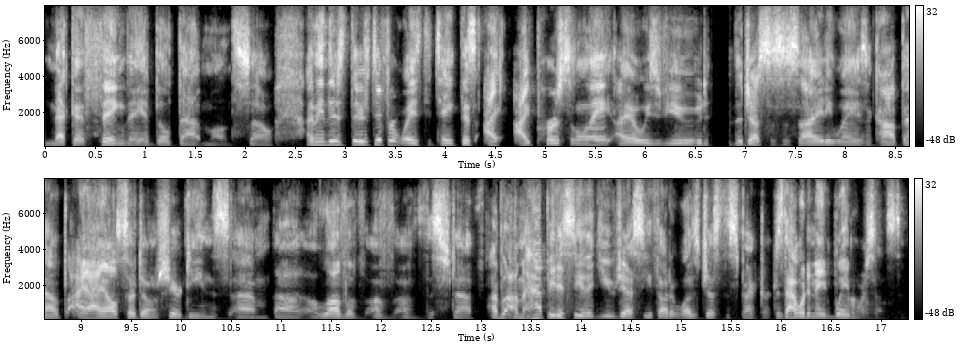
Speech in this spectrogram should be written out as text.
mecha thing they had built that month. So, I mean, there's there's different ways to take this. I I personally, I always viewed the Justice Society way as a cop out. I, I also don't share Dean's um, uh, love of, of of the stuff. I'm, I'm happy to see that you, Jesse, thought it was just the Spectre because that would have made way more sense to me.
